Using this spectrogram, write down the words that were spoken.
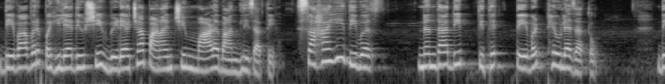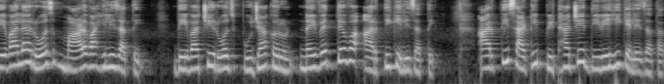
देवावर पहिल्या दिवशी विड्याच्या पानांची माळ बांधली जाते. सहाही दिवस नंदादीप तिथे तेवत ठेवला जातो. देवाला रोज माळ वाहिली जाते. देवाची रोज पूजा करून नैवेद्य व आरती केली जाते. आरतीसाठी पिठाचे दिवेही केले जातात.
